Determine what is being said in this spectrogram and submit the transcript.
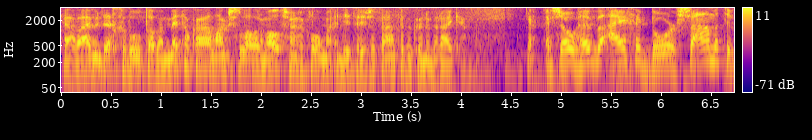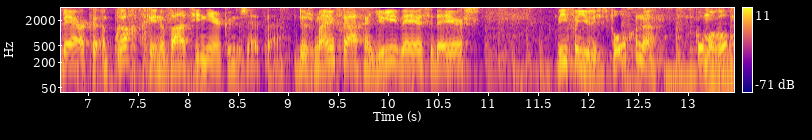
Ja, wij hebben het echt gevoeld dat we met elkaar langs de ladder omhoog zijn geklommen en dit resultaat hebben kunnen bereiken. Ja, en zo hebben we eigenlijk door samen te werken een prachtige innovatie neer kunnen zetten. Dus mijn vraag aan jullie WSCD'ers, wie van jullie is het volgende? Kom maar op.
